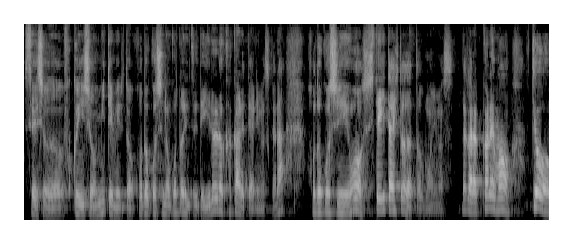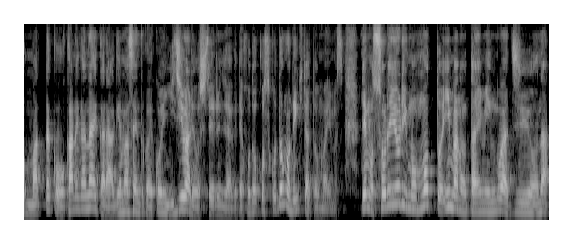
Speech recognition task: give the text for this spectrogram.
聖書福音書を見てみると施しのことについていろいろ書かれてありますから施しをしていた人だと思います。だから彼も今日全くお金がないからあげませんとかこういう意地悪をしているんじゃなくて施すこともできたと思います。でもそれよりももっと今のタイミングは重要な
